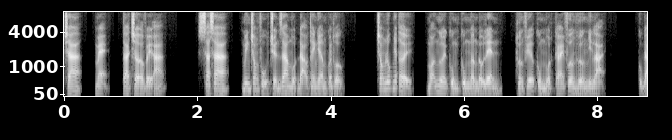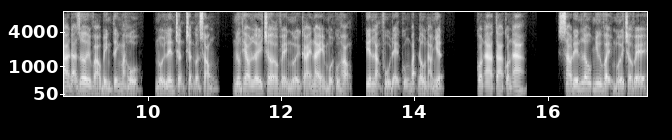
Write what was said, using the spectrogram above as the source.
Cha, mẹ, ta trở về á. Xa xa, minh trong phủ truyền ra một đạo thanh âm quen thuộc. Trong lúc nhất thời, mọi người cùng cùng ngẩng đầu lên, hướng phía cùng một cái phương hướng nhìn lại. Cục đá đã rơi vào bình tĩnh mặt hồ, nổi lên trận trận vận sóng, nương theo lấy trở về người cái này một cú họng, yên lặng phủ đệ cũng bắt đầu náo nhiệt. Con a ta con a. Sao đến lâu như vậy mới trở về?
